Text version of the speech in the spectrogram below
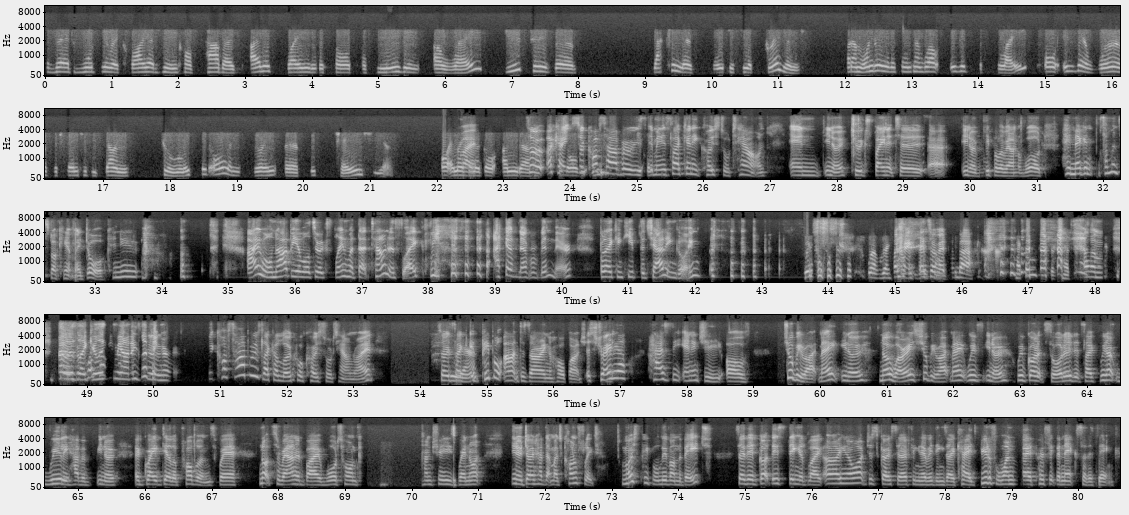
that would be required here in Coffs I was playing with the thought of moving away due to the yuckiness which is here present. But I'm wondering at the same time, well, is it the place or is there work which then to be done to lift it all and bring a big change here? Or am I Right. going to go under? So okay, so Coffs Harbour is. I mean, it's like any coastal town, and you know, to explain it to uh, you know people around the world. Hey, Megan, someone's knocking at my door. Can you? I will not be able to explain what that town is like. I have never been there, but I can keep the chatting going. well, okay, that's all right. I'm back. um, I was like, you're leaving me on a Harbour is cliffhanger. But Coffs Harbour is like a local coastal town, right? So it's like Yeah. if people aren't desiring a whole bunch. Australia has the energy of she'll be right, mate. You know, no worries, she'll be right, mate. We've you know we've got it sorted. It's like we don't really have a you know a great deal of problems. We're not surrounded by war torn countries. We're not you know don't have that much conflict. Most people live on the beach. So they've got this thing of like, oh, you know what, just go surfing and everything's okay. It's beautiful one day, perfect the next sort of thing.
